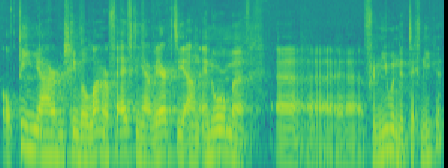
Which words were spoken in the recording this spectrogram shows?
al tien jaar, misschien wel langer, 15 jaar werkt hij aan enorme vernieuwende technieken.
